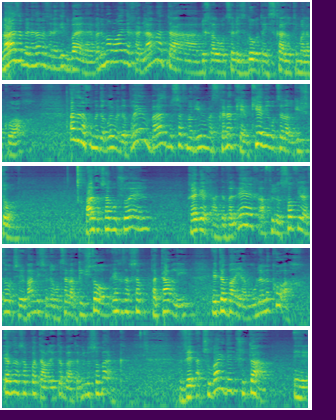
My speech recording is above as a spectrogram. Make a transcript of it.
ואז הבן אדם הזה נגיד בא אליי, ואני אומר לו, רגע אחד, למה אתה בכלל רוצה לסגור את העסקה הזאת עם הלקוח? אז אנחנו מדברים, מדברים, ואז בסוף מגיעים למסקנה, כן, כי אני רוצה להרגיש טוב. ואז עכשיו הוא שואל, רגע אחד, אבל איך הפילוסופיה הזאת שהבנתי שאני רוצה להרגיש טוב, איך זה עכשיו פתר לי את הבעיה מול הלקוח? איך זה עכשיו פתר לי את הבעיה המינוס הבנק? והתשובה היא די פשוטה. אה,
